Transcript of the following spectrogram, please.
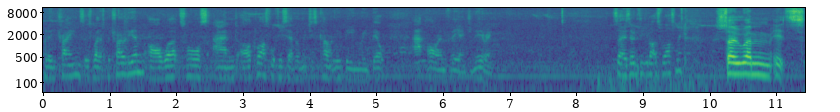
pulling trains, as well as Petroleum, our works workforce, and our Class 47, which is currently being rebuilt at RMV Engineering. So is there anything you'd like to ask me? So um, it's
